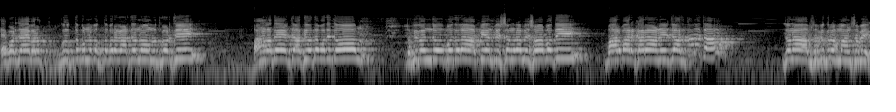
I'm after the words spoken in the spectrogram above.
এ পর্যায়ে এবার গুরুত্বপূর্ণ বক্তব্য রাখার জন্য অনুরোধ করছি, বাংলাদেশ জাতীয়তাবাদী দল, জকিগঞ্জ উপজেলা বিএনপি সংগ্রামী সভাপতি, বারবার কারা নির্যাতিত নেতা? জনাব শফিক রহমান শফিক।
